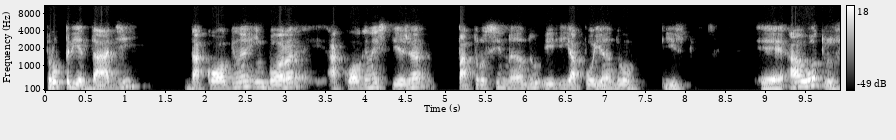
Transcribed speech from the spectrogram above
propriedade da Cogna, embora a Cogna esteja patrocinando e, e apoiando isto. É, há outros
